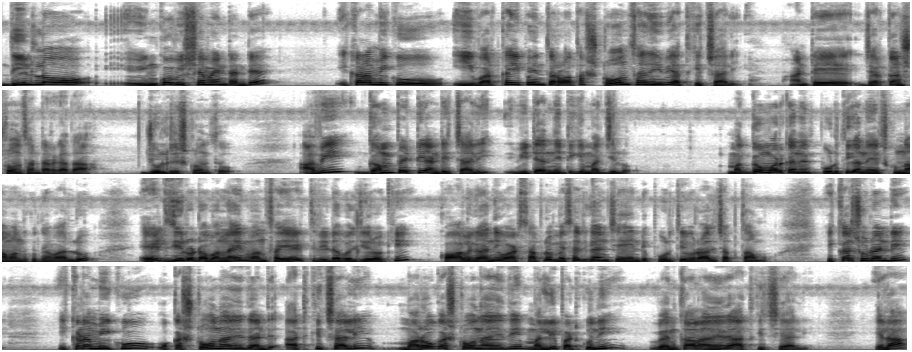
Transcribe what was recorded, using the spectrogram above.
దీంట్లో ఇంకో విషయం ఏంటంటే ఇక్కడ మీకు ఈ వర్క్ అయిపోయిన తర్వాత స్టోన్స్ అనేవి అతికించాలి. అంటే జర్కన్ స్టోన్స్ అంటారు కదా జ్యువెలరీ స్టోన్స్ అవి గమ్ పెట్టి అంటించాలి వీటన్నిటికీ మధ్యలో. మగ్గం వర్క్ అనేది పూర్తిగా నేర్చుకుందాం అనుకునే వాళ్ళు eight zero double nine one five eight three double జీరోకి కాల్ కానీ వాట్సాప్లో మెసేజ్ కానీ చేయండి. పూర్తి వివరాలు చెప్తాము. ఇక్కడ చూడండి ఇక్కడ మీకు ఒక స్టోన్ అనేది అంటి- అతికించాలి. మరొక స్టోన్ అనేది మళ్ళీ పట్టుకుని వెనకాల అనేది అతికించేయాలి. ఇలా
